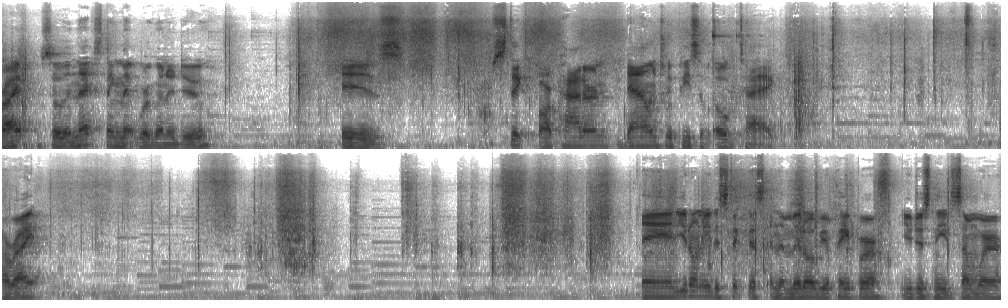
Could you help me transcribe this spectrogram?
right, so the next thing that we're gonna do is stick our pattern down to a piece of oak tag. All right. And you don't need to stick this in the middle of your paper. You just need somewhere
